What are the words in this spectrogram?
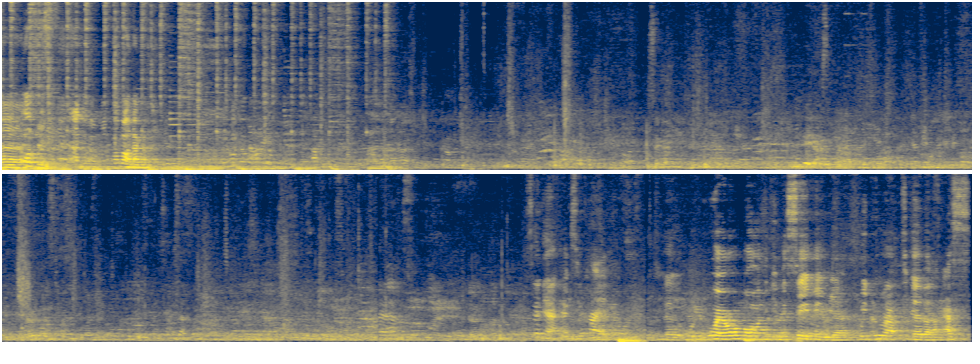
Uh, okay. Come on, Nakasa. we grew up together as,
